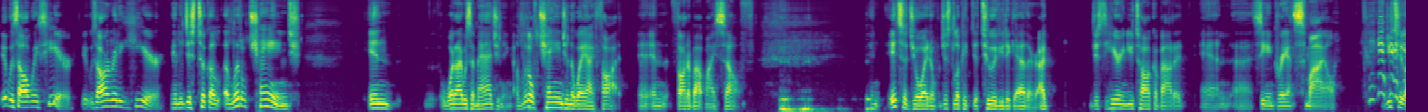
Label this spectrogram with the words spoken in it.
it was always here. It was already here. And it just took a, a little change in what I was imagining, a little change in the way I thought and, and thought about myself. And it's a joy to just look at the two of you together. I just hearing you talk about it and uh, seeing Grant smile. You two,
